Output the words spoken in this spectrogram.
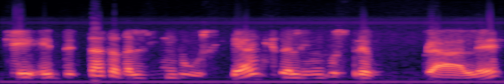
che è dettata dall'industria, anche dall'industria culturale,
